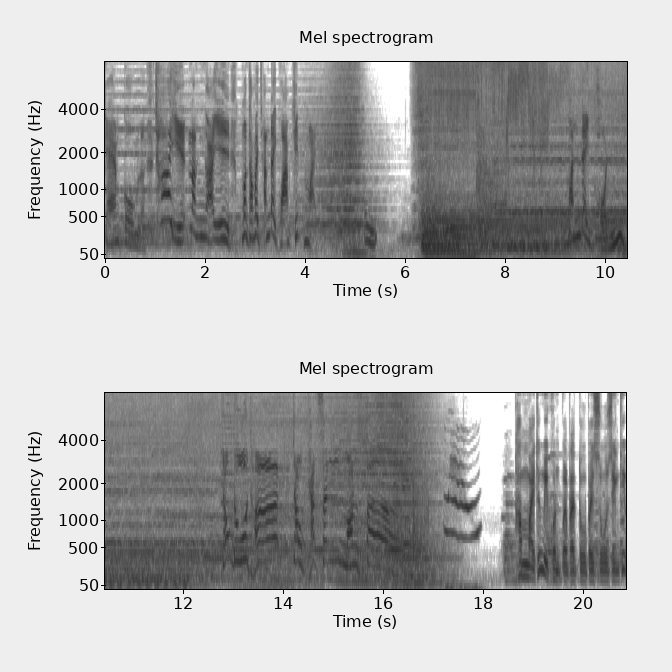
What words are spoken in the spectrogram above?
แกมโกงเหรอ ใช่ นั่นไง มันทำให้ฉันได้ความคิดใหม่ มันได้ผลจงดูเถิด เจ้าแคทเซนมอนสเตอร์ ทำไมถึงมีคนเปิดประตูไปสู่สิ่งที่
